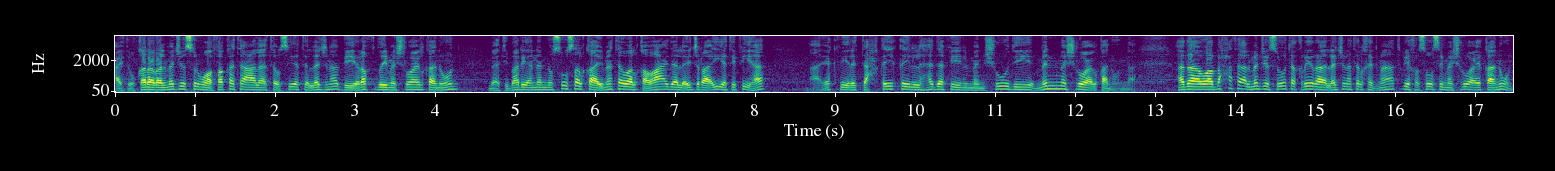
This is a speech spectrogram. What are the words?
حيث قرر المجلس الموافقة على توصية اللجنة برفض مشروع القانون باعتبار أن النصوص القائمة والقواعد الإجرائية فيها ما يكفي للتحقيق الهدف المنشود من مشروع القانون. هذا وبحث المجلس تقرير لجنة الخدمات بخصوص مشروع قانون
